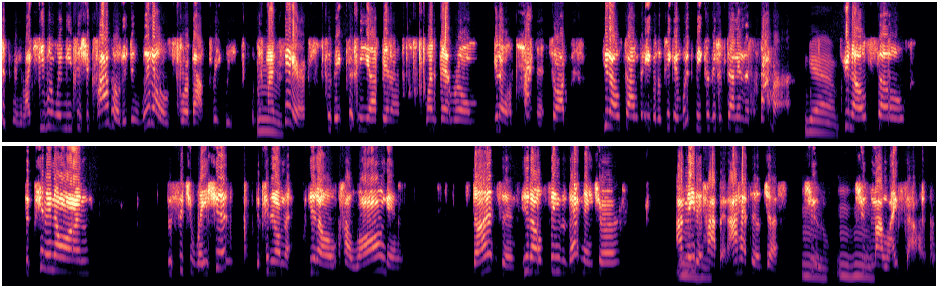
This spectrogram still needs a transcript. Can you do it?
with me. Like he went with me to Chicago to do widows for about three weeks with my Mm. care. So they put me up in a one bedroom, you know, apartment. So I'm, you know, so I was able to take him with me because it was done in the summer. yeah. You know, so depending on the situation, depending on the, you know, how long and stunts and you know things of that nature, I made it Mhm. happen. I had to adjust Mm, to mhm, my lifestyle.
